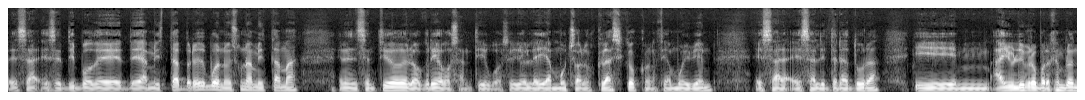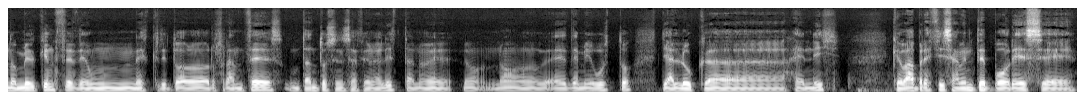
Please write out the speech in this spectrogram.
ese tipo de, amistad, pero es bueno, es una amistad más en el sentido de los griegos antiguos. Ellos leían mucho a los clásicos, conocían muy bien esa, esa literatura. Y mm, hay un libro, por ejemplo, en 2015 de un escritor francés, un tanto sensacionalista, no es, no, es de mi gusto, Jean-Luc uh, que va precisamente por ese,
